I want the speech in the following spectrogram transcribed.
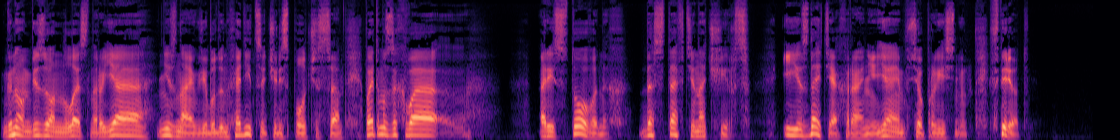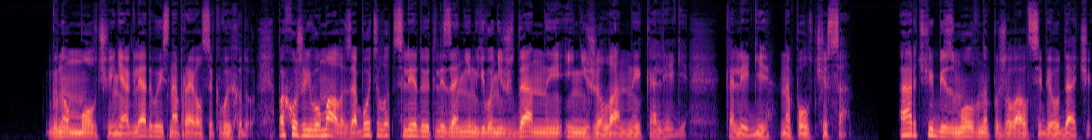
«Гном, Бизон, Леснер, я не знаю, где буду находиться через полчаса, поэтому захва... арестованных доставьте на Чирс и сдайте охране, я им все проясню. Вперед!» Гном, молча и не оглядываясь, направился к выходу. Похоже, его мало заботило, следуют ли за ним его нежданные и нежеланные коллеги. Коллеги на полчаса. Арчи безмолвно пожелал себе удачи.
